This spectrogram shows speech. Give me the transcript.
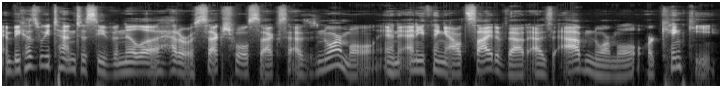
And because we tend to see vanilla heterosexual sex as normal and anything outside of that as abnormal or kinky,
